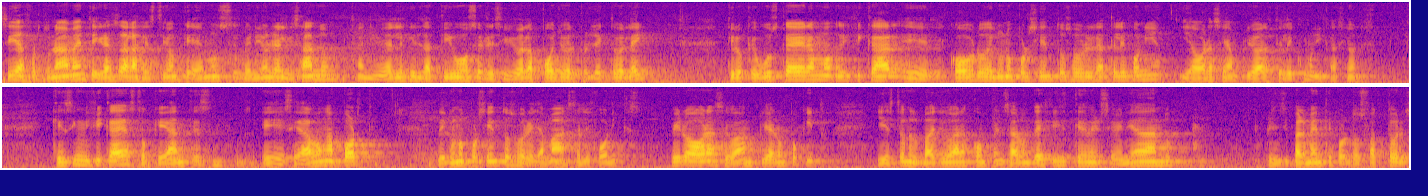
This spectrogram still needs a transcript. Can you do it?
Sí, afortunadamente, y gracias a la gestión que hemos venido realizando, a nivel legislativo se recibió el apoyo del proyecto de ley, que lo que busca era modificar el cobro del 1% sobre la telefonía y ahora se amplió a las telecomunicaciones. ¿Qué significa esto? Que antes eh, se daba un aporte del 1% sobre llamadas telefónicas, pero ahora se va a ampliar un poquito y esto nos va a ayudar a compensar un déficit que se venía dando principalmente por dos factores.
